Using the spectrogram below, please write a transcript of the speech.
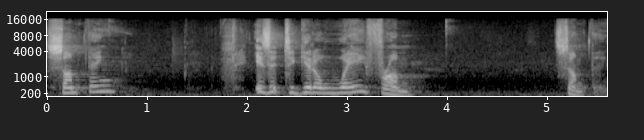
something? Is it to get away from something?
